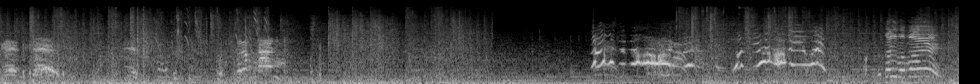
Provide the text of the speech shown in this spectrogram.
Si Christy! Kalaktan! Patay, babae!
